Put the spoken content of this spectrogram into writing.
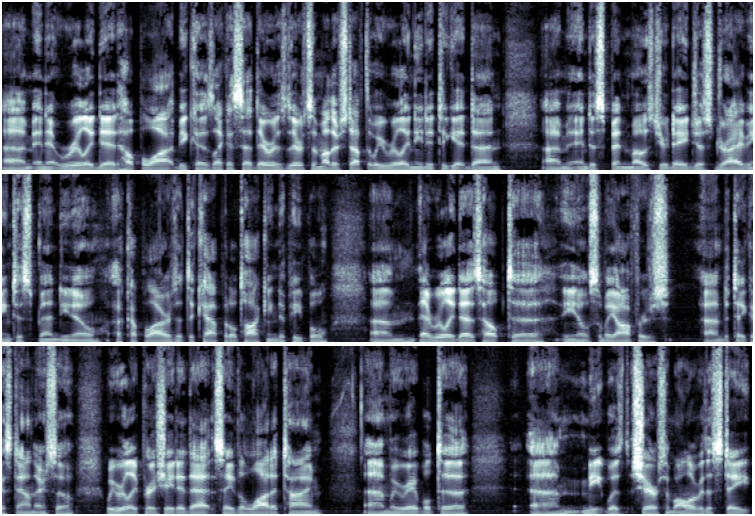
um, and it really did help a lot because, like I said, there was there's some other stuff that we really needed to get done, um, and to spend most of your day just driving to spend you know a couple hours at the Capitol talking to people, um, that really does help to you know somebody offers um, to take us down there. So we really appreciated that. saved a lot of time. Um, we were able to um, meet with sheriffs from all over the state.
